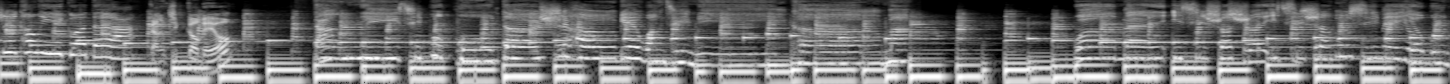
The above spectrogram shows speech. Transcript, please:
是同意过的啊，刚去过的哦。当你气噗噗的时候，别忘记米克马。我们一起说说，一起深呼吸，没有不能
